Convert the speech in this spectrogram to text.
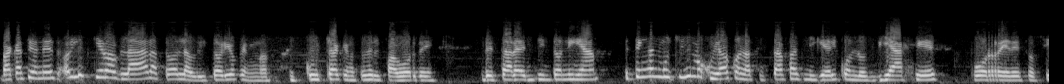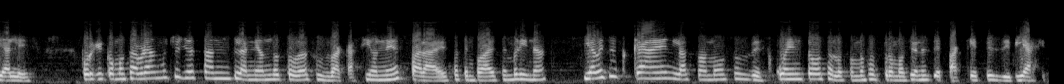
vacaciones, hoy les quiero hablar a todo el auditorio que nos escucha, que nos hace el favor de, de estar en sintonía, que tengan muchísimo cuidado con las estafas, Miguel, con los viajes por redes sociales porque como sabrán, muchos ya están planeando todas sus vacaciones para esta temporada sembrina y a veces caen los famosos descuentos o las famosas promociones de paquetes de viajes.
